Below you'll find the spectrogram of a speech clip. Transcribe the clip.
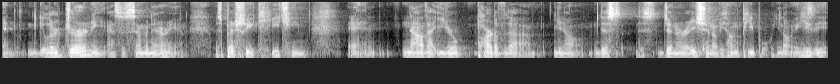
and your journey as a seminarian, especially teaching, and now that you're part of the, you know, this this generation of young people, you know, he's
